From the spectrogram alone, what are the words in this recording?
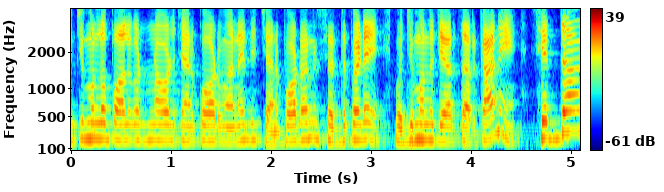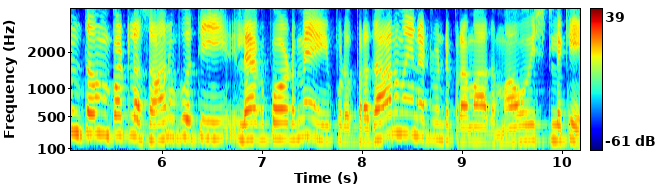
ఉద్యమంలో పాల్గొంటున్న వాళ్ళు చనిపోవడం అనేది చనిపోవడానికి సిద్ధపడే ఉద్యమంలో చేరుతారు. కానీ సిద్ధాంతం పట్ల సానుభూతి లేకపోవడమే ఇప్పుడు ప్రధానమైనటువంటి ప్రమాదం. మావోయిస్టులకి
